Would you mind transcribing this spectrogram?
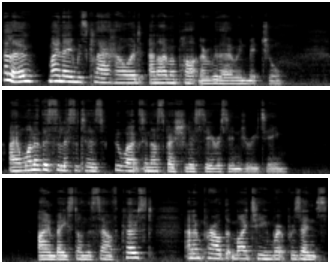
Hello, my name is Claire Howard and I'm a partner with Irwin Mitchell. I am one of the solicitors who works in our specialist serious injury team. I am based on the South Coast and I'm proud that my team represents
